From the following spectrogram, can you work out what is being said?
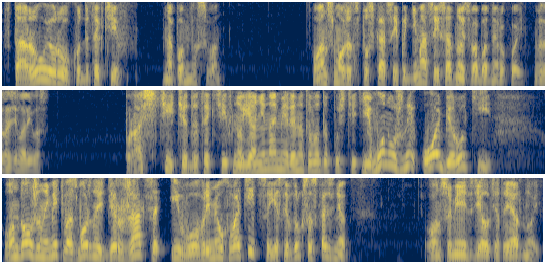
«Вторую руку, детектив!» — напомнил Свон. «Он сможет спускаться и подниматься и с одной свободной рукой», — возразил Оливас. «Простите, детектив, но я не намерен этого допустить. Ему нужны обе руки. Он должен иметь возможность держаться и вовремя ухватиться, если вдруг соскользнет. Он сумеет сделать это и одной».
